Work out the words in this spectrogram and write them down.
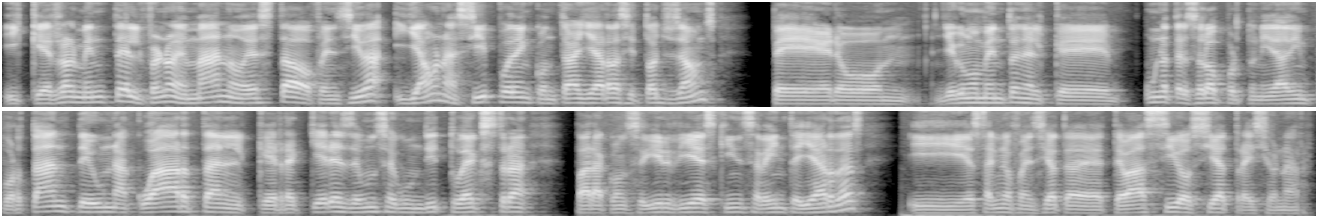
y que es realmente el freno de mano de esta ofensiva y aún así puede encontrar yardas y touchdowns, pero mm, llega un momento en el que una tercera oportunidad importante, una cuarta en el que requieres de un segundito extra para conseguir 10, 15, 20 yardas y esta línea ofensiva te, te va sí o sí a traicionar.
